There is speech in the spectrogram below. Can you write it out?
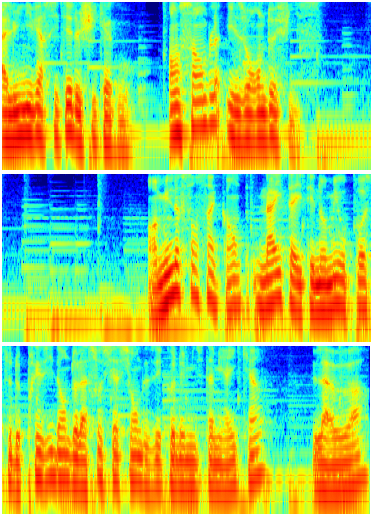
à l'Université de Chicago. Ensemble, ils auront deux fils. En 1950, Knight a été nommé au poste de président de l'Association des économistes américains, l'AEA,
